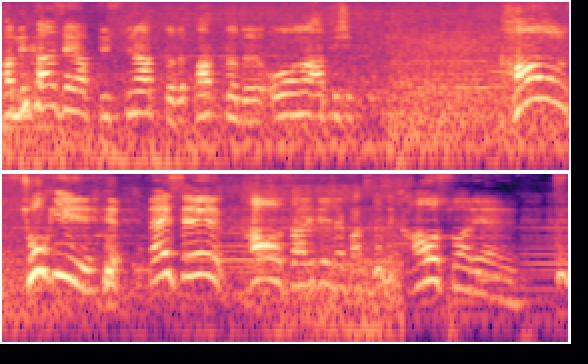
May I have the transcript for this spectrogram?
Kamikaze yaptı üstüne atladı patladı. O ona ateşi... Kaos çok iyi. ben severim. Kaos arkadaşlar. Baksanıza kaos var yani.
